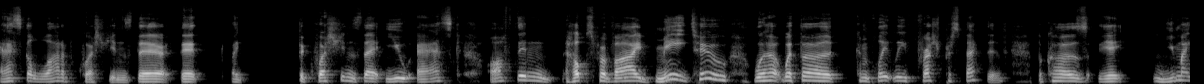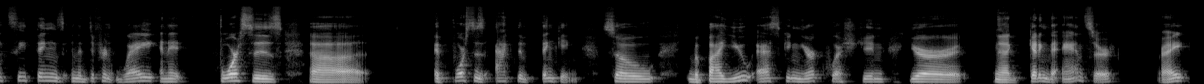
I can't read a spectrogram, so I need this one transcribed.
Ask a lot of questions. There that like the questions that you ask often helps provide me too with, with a completely fresh perspective because it, you might see things in a different way and it forces uh, it forces active thinking so but by you asking your question you're uh, getting the answer right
